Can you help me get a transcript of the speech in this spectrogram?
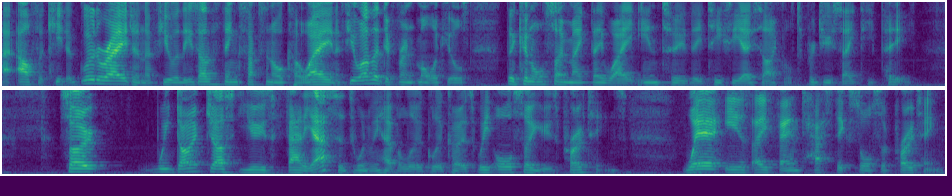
alpha ketoglutarate and a few of these other things, succinyl CoA, and a few other different molecules that can also make their way into the TCA cycle to produce ATP. So we don't just use fatty acids when we have a low glucose, we also use proteins. Where is a fantastic source of protein?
